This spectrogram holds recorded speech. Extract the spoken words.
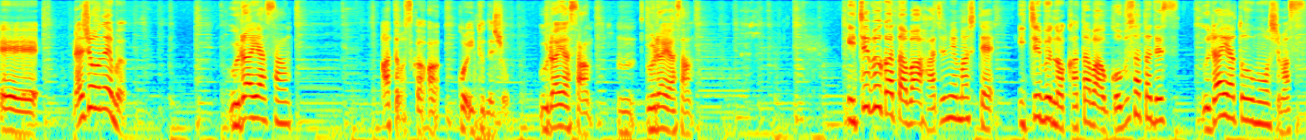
えー、ラジオネーム浦屋さん。合ってますか？あこれイントネーション。浦屋さん。うん浦屋さん。一部方は初めまして。一部の方はご無沙汰です。浦屋と申します。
